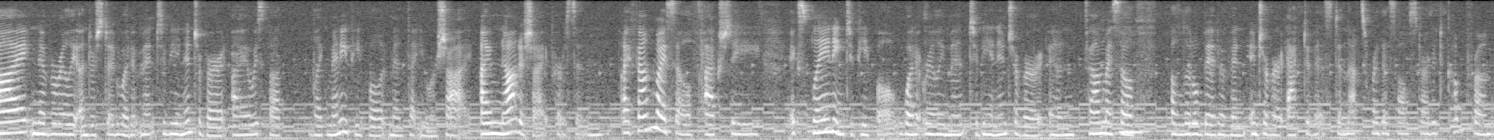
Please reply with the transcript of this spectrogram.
I never really understood what it meant to be an introvert. I always thought, like many people, it meant that you were shy. I'm not a shy person. I found myself actually explaining to people what it really meant to be an introvert and found myself a little bit of an introvert activist, and that's where this all started to come from.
